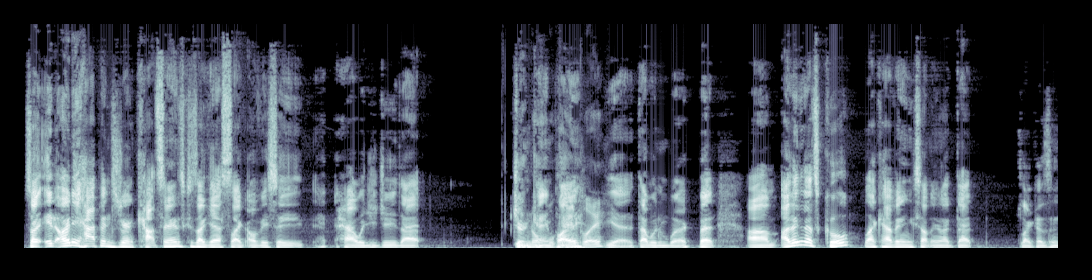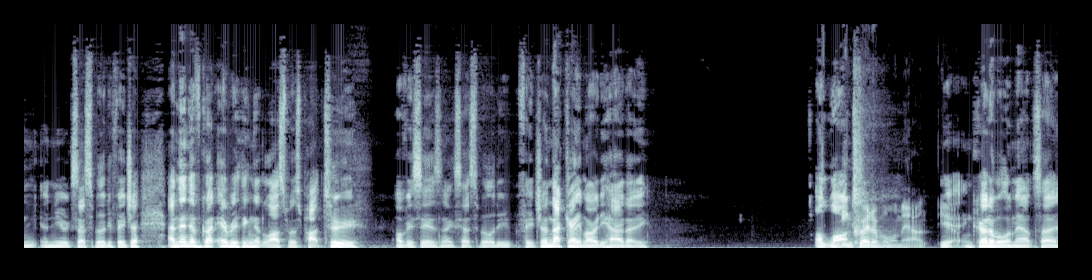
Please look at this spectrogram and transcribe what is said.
so it only happens during cutscenes because i guess like obviously how would you do that during gameplay? gameplay. yeah that wouldn't work but um i think that's cool like having something like that like as a, a new accessibility feature and then they've got everything that last was part two obviously as an accessibility feature and that game already had a a lot Incredible amount. yeah, incredible amount. So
